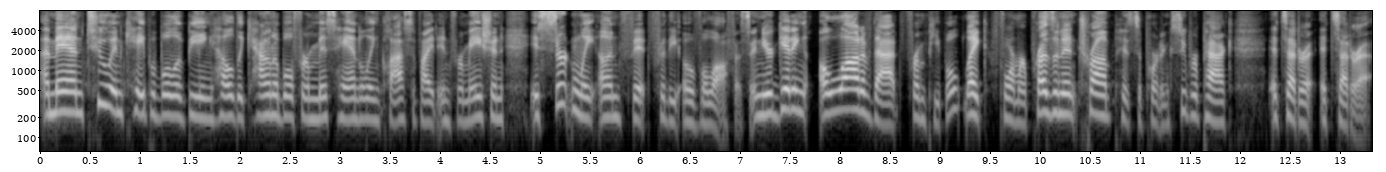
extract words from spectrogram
A man too incapable of being held accountable for mishandling classified information is certainly unfit for the Oval Office. And you're getting a lot of that from people like former President Trump, his supporting super PAC, et cetera, et cetera.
